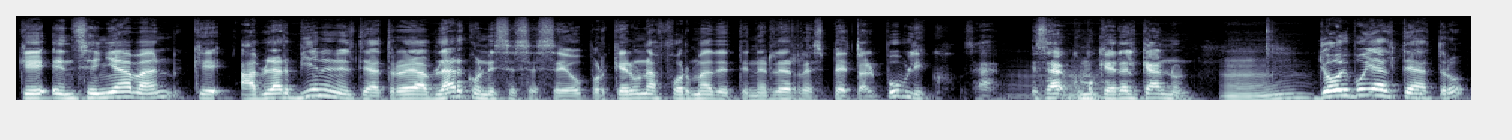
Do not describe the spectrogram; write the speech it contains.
que enseñaban que hablar bien en el teatro era hablar con ese ceseo porque era una forma de tenerle respeto al público. O sea, esa como que era el canon. Yo hoy voy al teatro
